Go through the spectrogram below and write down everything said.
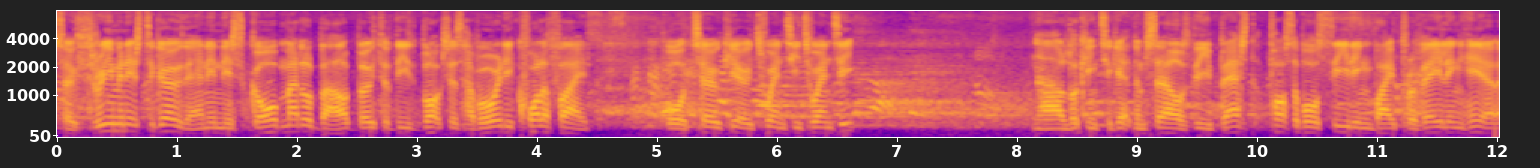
So three minutes to go then in this gold medal bout. Both of these boxers have already qualified for Tokyo 2020. Now looking to get themselves the best possible seeding by prevailing here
